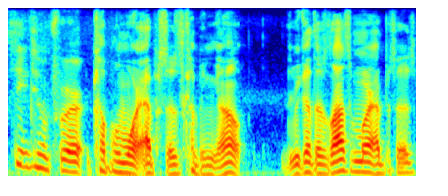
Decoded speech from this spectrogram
stay tuned for a couple more episodes coming out because there's lots more episodes.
